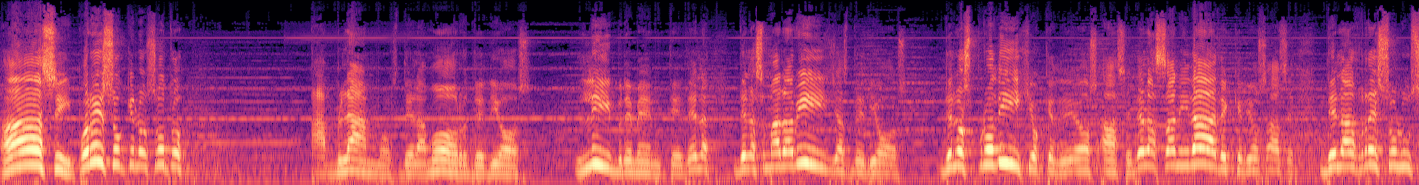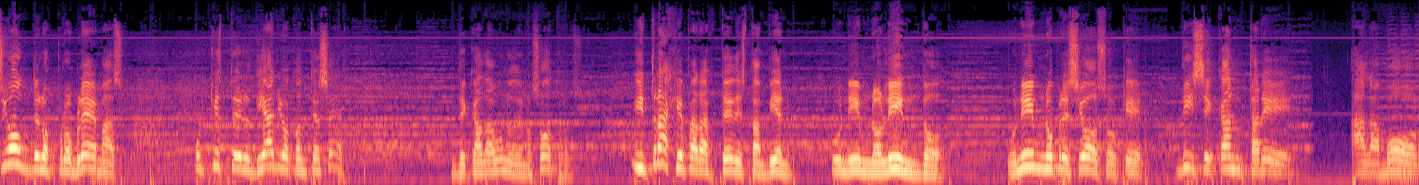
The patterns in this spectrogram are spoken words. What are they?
Ah, sí, por eso que nosotros hablamos del amor de Dios libremente, de, las maravillas de Dios, de los prodigios que Dios hace, de las sanidades que Dios hace, de la resolución de los problemas, porque este es el diario acontecer de cada uno de nosotros. Y traje para ustedes también un himno lindo, un himno precioso que dice cantaré al amor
